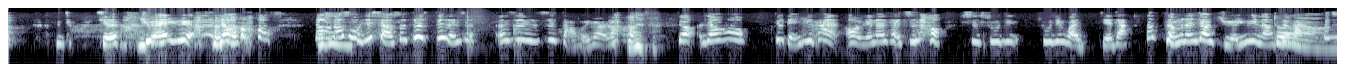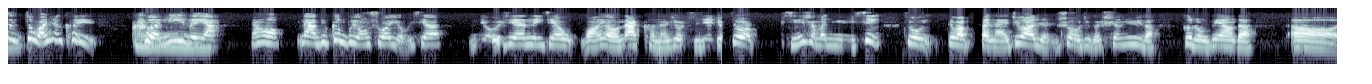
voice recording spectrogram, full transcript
写绝育，然后。然后当时我就想说，这这人是呃是是咋回事儿？然后然然后就点进去看，哦，原来才知道是输精输精管结扎，那怎么能叫绝育呢？对吧？但是这完全可以可逆的呀。然后那就更不用说有一些有一些那些网友，那可能就直接就就是凭什么女性就对吧？本来就要忍受这个生育的各种各样的呃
